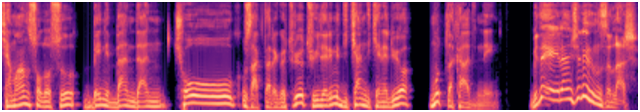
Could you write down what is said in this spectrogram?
Keman solosu beni benden çok uzaklara götürüyor. Tüylerimi diken diken ediyor. Mutlaka dinleyin. Bir de eğlenceli hınzırlar.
